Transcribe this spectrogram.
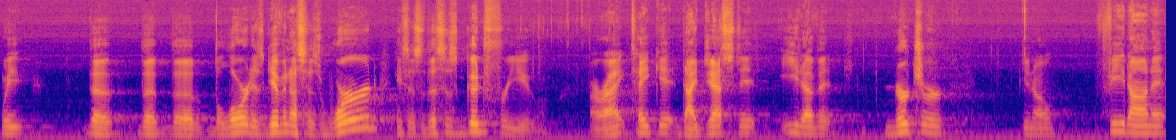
We, the, the, the, the Lord has given us His word. He says, This is good for you. All right? Take it, digest it, eat of it, nurture, you know, feed on it,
